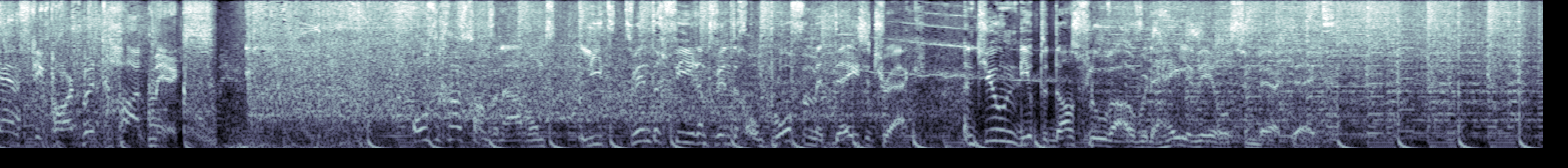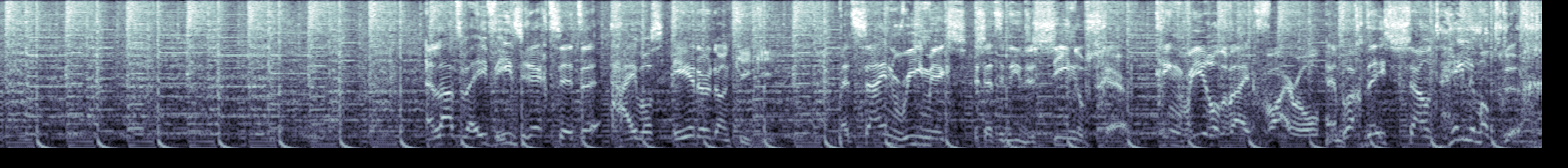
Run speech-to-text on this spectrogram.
Dance Department Hot Mix. Onze gast van vanavond liet 2024 ontploffen met deze track. Een tune die op de dansvloeren over de hele wereld zijn werk deed. En laten we even iets rechtzetten, hij was eerder dan Kiki. Met zijn remix zette hij de scene op scherp, ging wereldwijd viral en bracht deze sound helemaal terug.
